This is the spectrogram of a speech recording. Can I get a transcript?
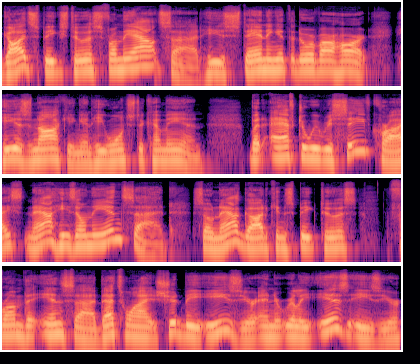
God speaks to us from the outside. He is standing at the door of our heart, He is knocking, and He wants to come in. But after we receive Christ, now He's on the inside. So now God can speak to us from the inside. That's why it should be easier, and it really is easier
